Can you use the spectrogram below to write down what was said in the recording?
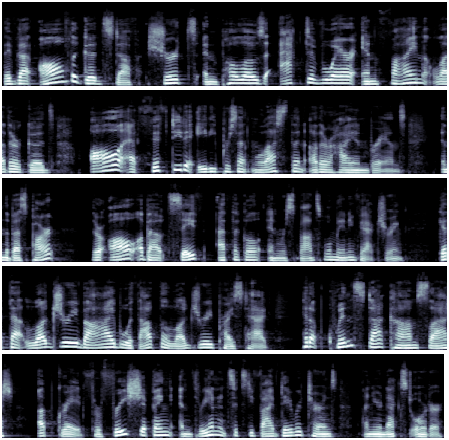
They've got all the good stuff shirts and polos, activewear, and fine leather goods, all at 50 to 80% less than other high end brands. And the best part? They're all about safe, ethical, and responsible manufacturing. Get that luxury vibe without the luxury price tag. Hit up quince.com slash upgrade for free shipping and 365 day returns on your next order.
